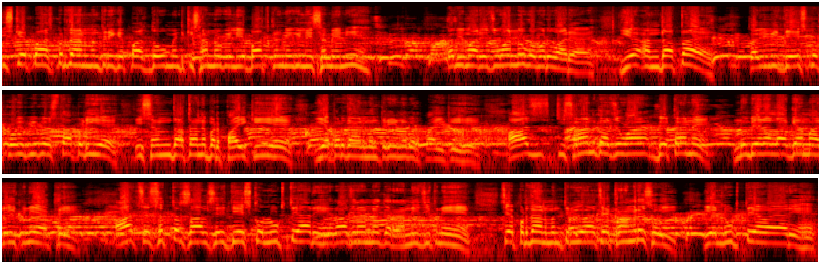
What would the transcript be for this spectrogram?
इसके पास प्रधानमंत्री के पास दो मिनट किसानों के लिए बात करने के लिए समय नहीं है। कभी हमारे जवानों को मरवा रहा है। ये अन्नदाता है। कभी भी देश में कोई भी व्यवस्था पड़ी है, इस अन्नदाता ने भरपाई की है। ये प्रधानमंत्री ने भरपाई की है। आज किसान का जवान बेटा ने नुबेरा ला गया हमारे इतने हक हैं। आज से सत्तर साल से देश को लूटते आ रहे हैं। राजनारायण घरानी जितने हैं, चाहे प्रधानमंत्री हो, चाहे कांग्रेस हो, ये लूटते आ रहे हैं।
